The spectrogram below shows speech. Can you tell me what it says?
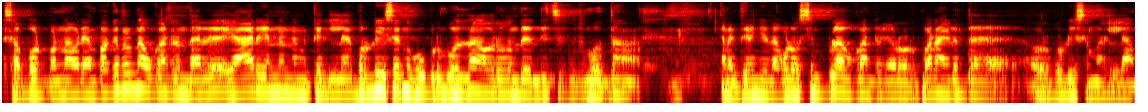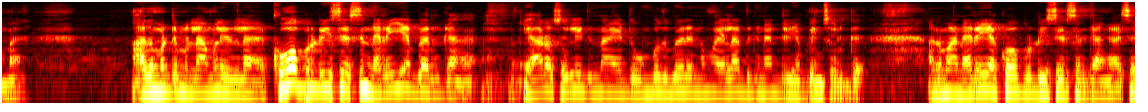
சப்போர்ட் பண்ண அவர் என் பக்கத்தில் தான் உட்காந்துருந்தார் யார் என்னன்னு எனக்கு தெரியல. ப்ரொடியூசர்னு கூப்பிடும்போது தான் அவர் வந்து எந்திரிச்சு கூப்பிடும்போது தான் எனக்கு தெரிஞ்சது. அவ்வளோ சிம்பிளாக உட்காந்துருக்கார் ஒரு படம் எடுத்த ஒரு ப்ரொடியூசர் மாதிரி இல்லாமல் அது மட்டும் இல்லாமல் இதில் கோ ப்ரொடியூசர்ஸ் நிறைய பேர் இருக்காங்க. யாரோ சொல்லிட்டு இருந்தாங்க எட்டு ஒம்பது பேர் என்னமோ எல்லாத்துக்கும் நன்றி அப்படின்னு சொல்லிட்டு. அந்த மாதிரி நிறைய கோ ப்ரொடியூசர்ஸ் இருக்காங்க. ஸோ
